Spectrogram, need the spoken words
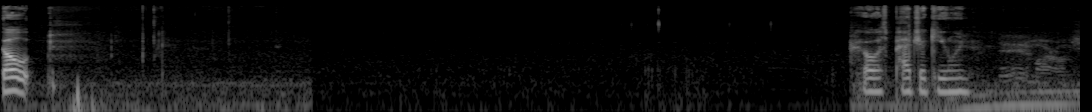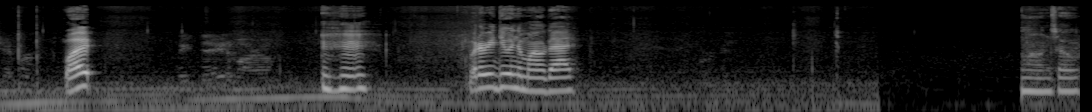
Go. Go with Patrick Ewing. What? Mm-hmm. What are we doing tomorrow, Dad? Alonzo.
